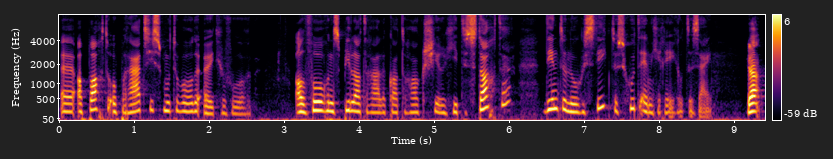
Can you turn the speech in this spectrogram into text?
uh, aparte operaties moeten worden uitgevoerd. Alvorens bilaterale cataractchirurgie te starten, dient de logistiek dus goed ingeregeld te zijn. Ja,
